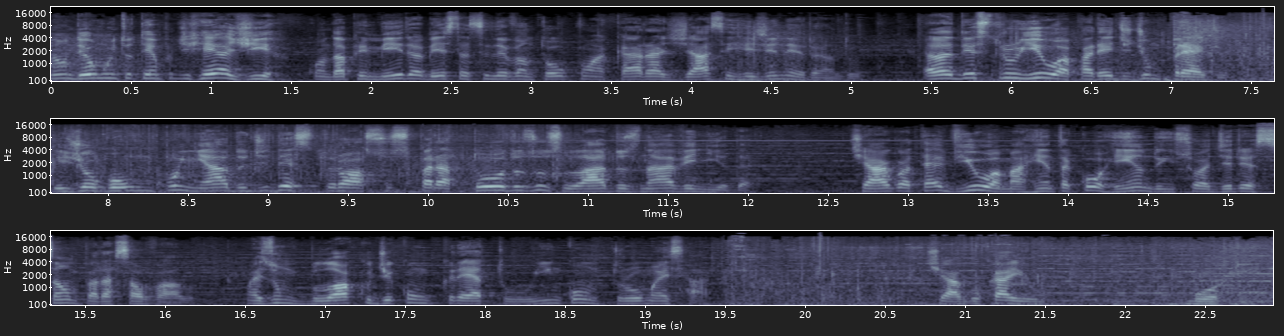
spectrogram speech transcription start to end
Não deu muito tempo de reagir quando a primeira besta se levantou com a cara já se regenerando. Ela destruiu a parede de um prédio e jogou um punhado de destroços para todos os lados na avenida. Tiago até viu a marrenta correndo em sua direção para salvá-lo, mas um bloco de concreto o encontrou mais rápido. Tiago caiu, morto.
